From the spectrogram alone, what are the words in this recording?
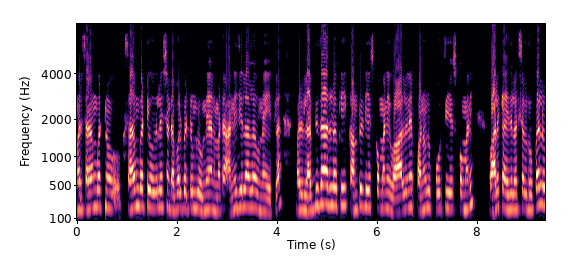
మరి సగం కట్టిన సగం కట్టి వదిలేసిన డబుల్ బెడ్రూమ్లు ఉన్నాయన్నమాట. అన్ని జిల్లాల్లో ఉన్నాయి ఇట్లా. మరి లబ్ధిదారులకి కంప్లీట్ చేసుకోమని వాళ్ళనే పనులు పూర్తి చేసుకోమని వాళ్ళకి ఐదు లక్షల రూపాయలు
